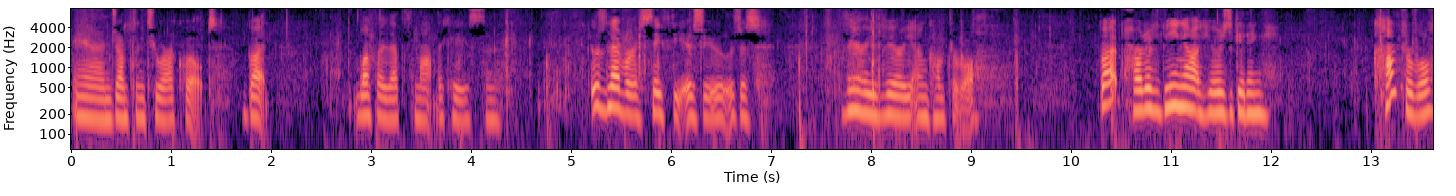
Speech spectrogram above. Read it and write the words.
and jumped into our quilt but luckily that's not the case. And it was never a safety issue. It was just very, very uncomfortable. But part of being out here is getting comfortable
